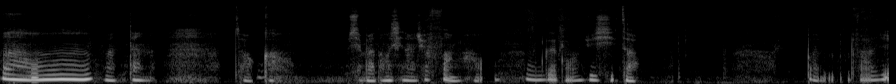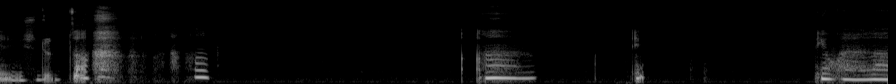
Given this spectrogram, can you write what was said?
嗯，完蛋了，糟糕，先把东西拿去放好，应该赶快去洗澡，不然发现浴室就脏，啊，嗯，你，你回来了。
